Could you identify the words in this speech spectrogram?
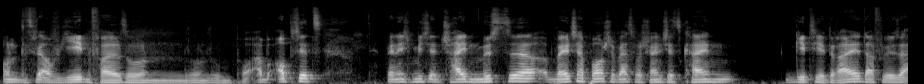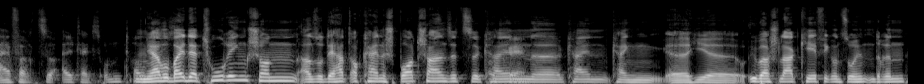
und es wäre auf jeden Fall so ein, so ein, so ein Porsche. Aber ob es jetzt, wenn ich mich entscheiden müsste, welcher Porsche, wäre es wahrscheinlich jetzt kein GT3, dafür ist er einfach zu alltagsuntauglich. Ja, wobei der Touring schon, also der hat auch keine Sportschalensitze, kein, äh, kein, kein äh, hier Überschlagkäfig und so hinten drin.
